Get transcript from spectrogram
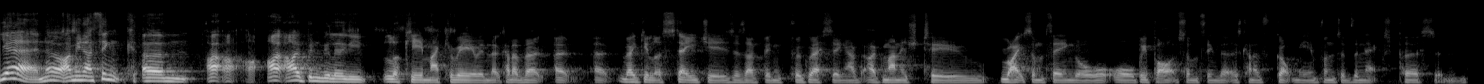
yeah, no, I mean, I think um, I, I, have been really lucky in my career in that kind of at, at, at regular stages as I've been progressing, I've, I've managed to write something or, or be part of something that has kind of got me in front of the next person.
